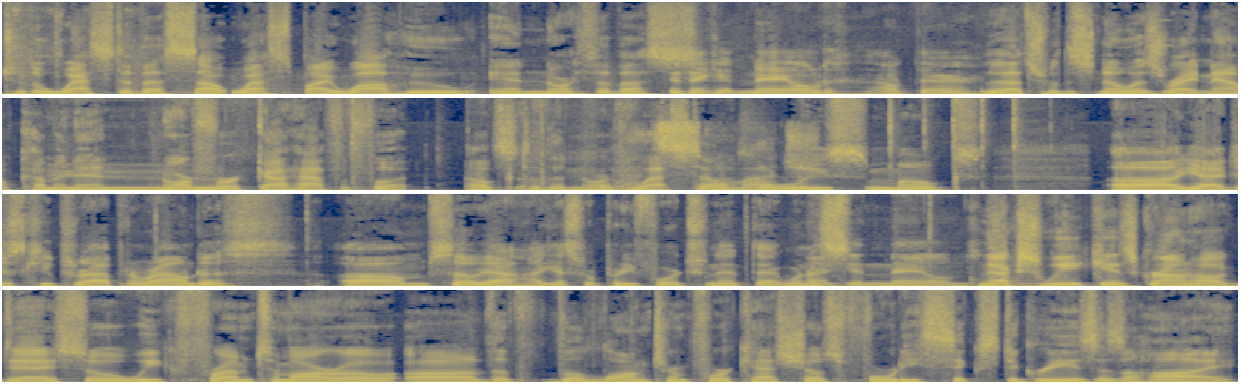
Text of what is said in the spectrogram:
to the west of us, out west by Wahoo, and north of us. Did they get nailed out there? That's where the snow is right now coming in. Norfolk got half a foot. That's to the northwest. so much. Holy smokes. Uh, yeah, it just keeps wrapping around us. Um, so, yeah, I guess we're pretty fortunate that we're not getting nailed. Next week is Groundhog Day, so a week from tomorrow, uh, the the long term forecast shows 46 degrees as a high.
